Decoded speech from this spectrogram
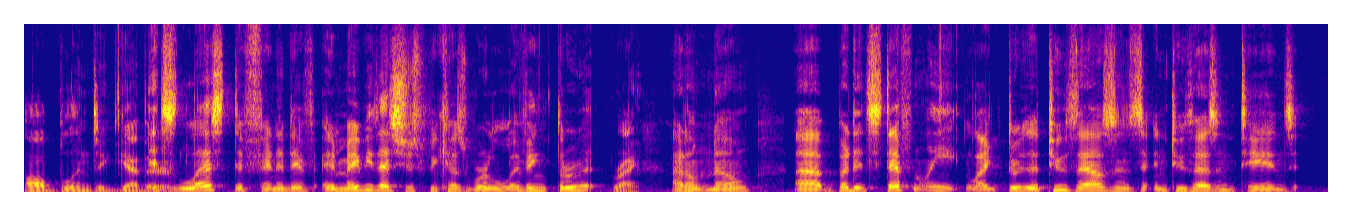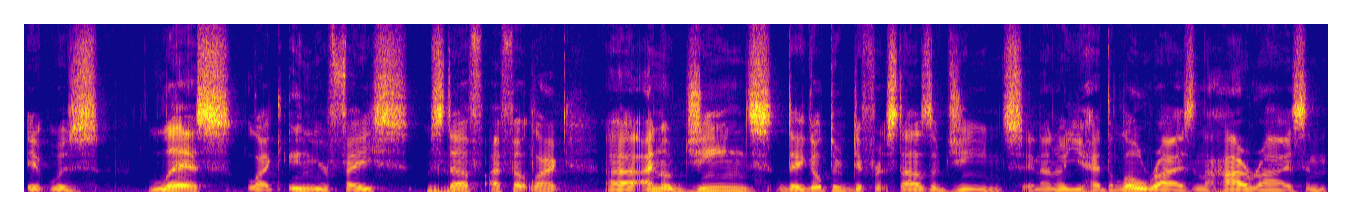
all blend together. It's less definitive, and maybe that's just because we're living through it. right. I don't know. Uh, but it's definitely like through the 2000s and 2010s, it was less like in your face Mm-hmm. stuff. I felt like uh, I know jeans, they go through different styles of jeans. And I know you had the low rise and the high rise. And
